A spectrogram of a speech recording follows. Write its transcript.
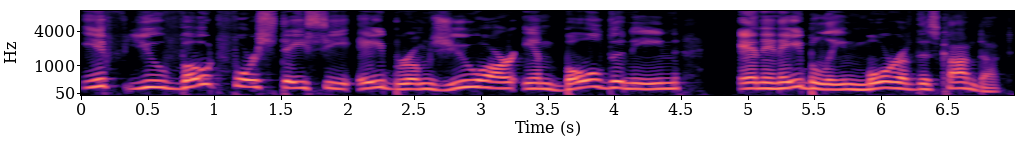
if you vote for Stacey Abrams, you are emboldening and enabling more of this conduct.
